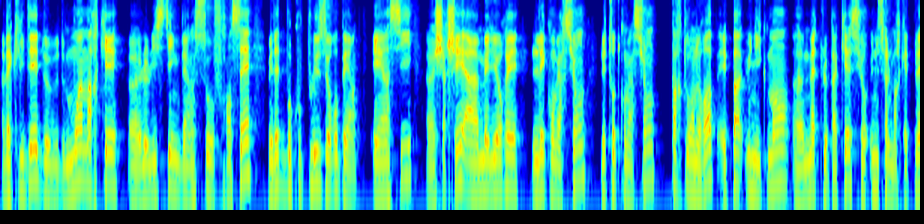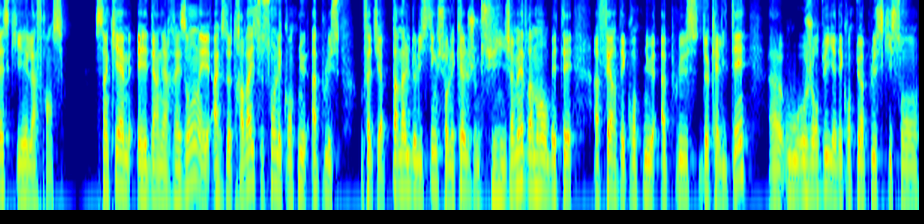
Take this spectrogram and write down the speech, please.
avec l'idée de, moins marquer euh, le listing d'un saut français, mais d'être beaucoup plus européen. Et ainsi, chercher à améliorer les conversions, les taux de conversion partout en Europe, et pas uniquement mettre le paquet sur une seule marketplace qui est la France. Cinquième et dernière raison et axe de travail, ce sont les contenus A+. En fait, il y a pas mal de listings sur lesquels je me suis jamais vraiment embêté à faire des contenus A+ de qualité, euh, où aujourd'hui il y a des contenus A+ qui sont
